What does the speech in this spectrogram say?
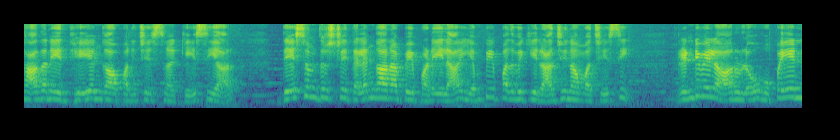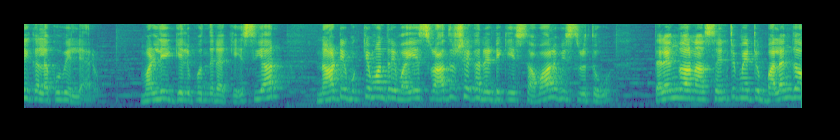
సాధనే ధ్యేయంగా పనిచేసిన కేసీఆర్ దేశం దృష్టి తెలంగాణపై పడేలా ఎంపీ పదవికి రాజీనామా చేసి రెండు వేల ఆరులో ఉప ఎన్నికలకు వెళ్ళారు మళ్ళీ గెలుపొందిన కేసీఆర్ నాటి ముఖ్యమంత్రి వైఎస్ రాజశేఖర రెడ్డికి సవాల్ విసురుతూ తెలంగాణ సెంటిమెంట్ బలంగా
